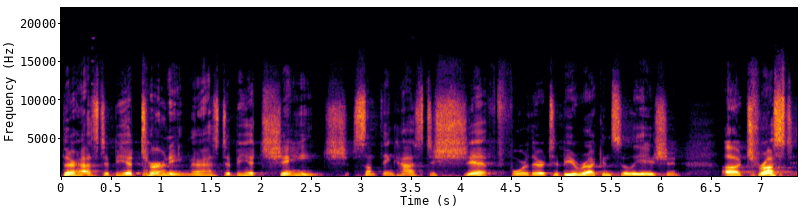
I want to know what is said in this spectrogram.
there has to be a turning, there has to be a change. Something has to shift for there to be reconciliation. Uh, trust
